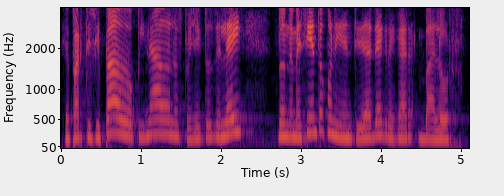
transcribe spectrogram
He participado, opinado en los proyectos de ley donde me siento con identidad de agregar valor.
